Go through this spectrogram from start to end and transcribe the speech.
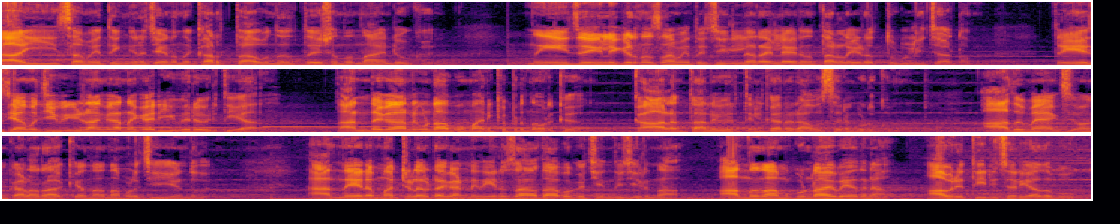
ഡാ ഈ സമയത്ത് ഇങ്ങനെ ചെയ്യണമെന്ന് കർത്താവ് നിർദ്ദേശം തന്ന ആൻഡോക്ക് നീ ജയിലിൽ കിടന്ന സമയത്ത് ചില്ലറയിലായിരുന്നു തള്ളയുടെ തുള്ളിച്ചാട്ടം. ത്രേസ്യാമജി വീഴാൻ കാരണക്കാരി ഇവരൊരുത്തിയാ. തന്റെ കാരണം കൊണ്ട് അപമാനിക്കപ്പെടുന്നവർക്ക് കാലം തലയുയർത്തി നിൽക്കാൻ ഒരു അവസരം കൊടുക്കും. അത് മാക്സിമം കളറാക്കി കളറാക്കിയെന്നാണ് നമ്മൾ ചെയ്യേണ്ടത്. അന്നേരം മറ്റുള്ളവരുടെ കണ്ണുനീരും സഹതാപമൊക്കെ ചിന്തിച്ചിരുന്ന അന്ന് നമുക്കുണ്ടായ വേദന അവർ തിരിച്ചറിയാതെ പോകും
